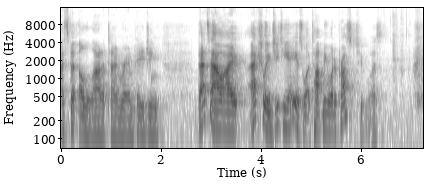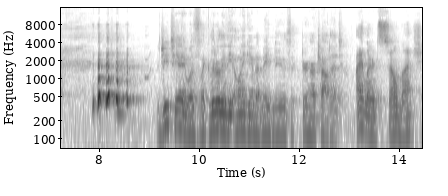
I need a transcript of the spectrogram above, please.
I spent a lot of time rampaging. That's how I actually GTA is what taught me what a prostitute was. GTA was like literally the only game that made news during our childhood. I learned so much.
